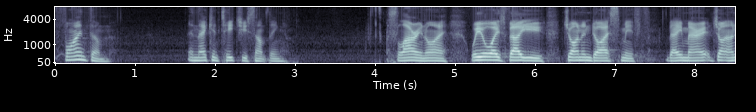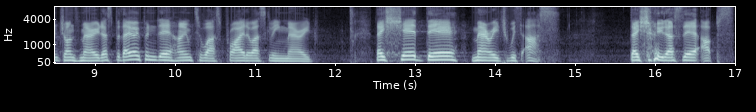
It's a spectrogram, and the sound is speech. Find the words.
Find them, and they can teach you something. Solari and I, we always value John and Di Smith. They married, John, John's married us, but they opened their home to us prior to us getting married. They shared their marriage with us. They showed us their ups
